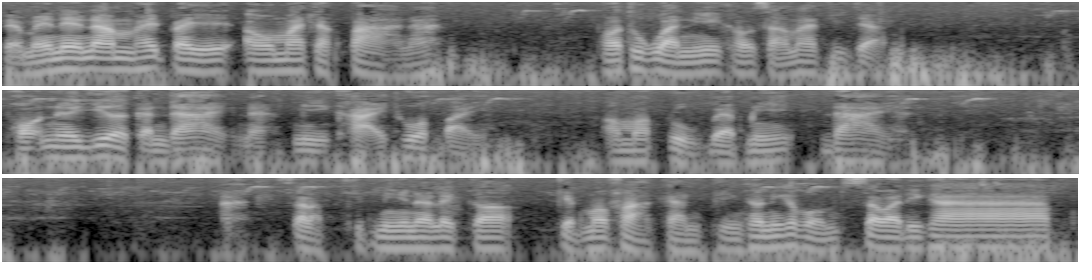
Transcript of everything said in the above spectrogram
แต่ไม่แนะนำให้ไปเอามาจากป่านะ เพราะทุกวันนี้เขาสามารถที่จะเพาะเนื้อเยื่อกันได้นะ มีขายทั่วไป เอามาปลูกแบบนี้ได้สำหรับคลิปนี้นะเล็กก็เก็บมาฝากกันเพียงเท่านี้ครับผม สวัสดีครับ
